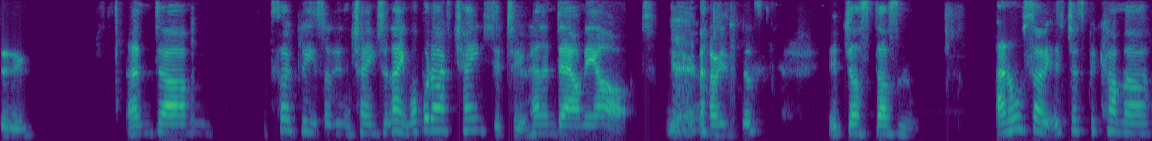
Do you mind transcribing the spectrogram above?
do. And um, so pleased I didn't change the name. What would I have changed it to? Helen Downey Art. Yeah. You know, it just it just doesn't. And also, it's just become a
